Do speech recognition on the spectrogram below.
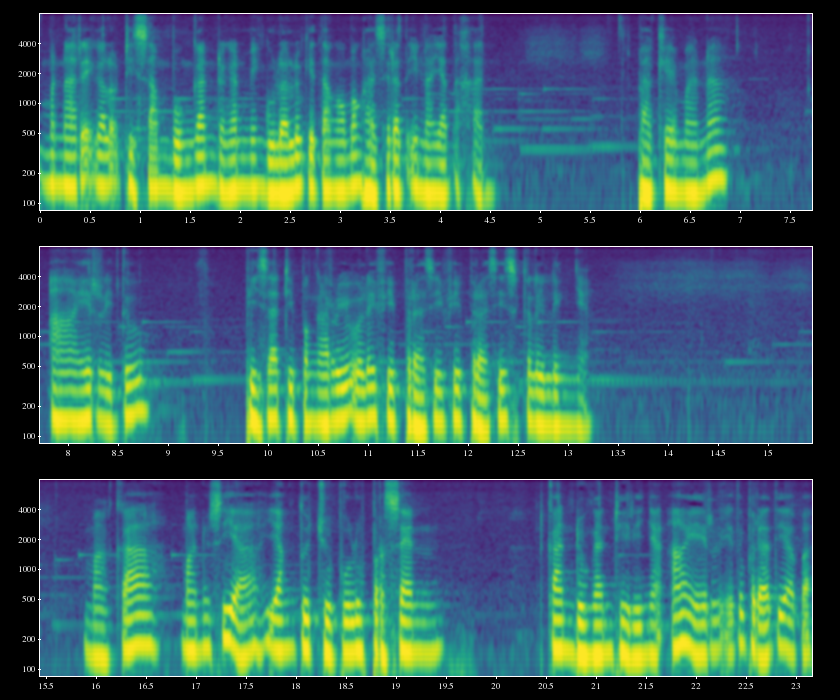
menarik kalau disambungkan dengan minggu lalu kita ngomong Hasrat Inayat Khan bagaimana air itu bisa dipengaruhi oleh vibrasi-vibrasi sekelilingnya. Maka manusia yang 70% kandungan dirinya air itu berarti apa?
